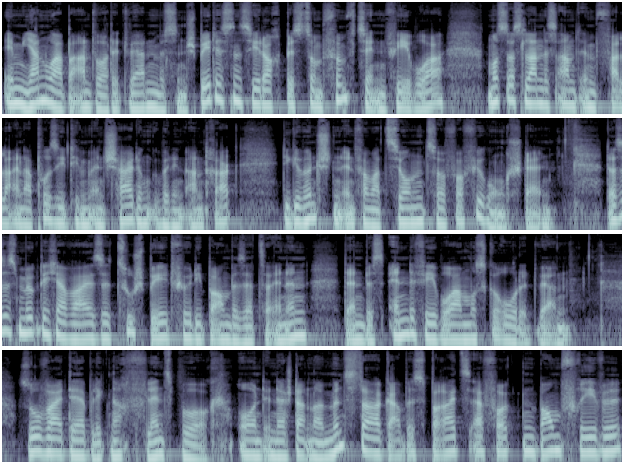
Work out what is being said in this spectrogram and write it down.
im Januar beantwortet werden müssen. Spätestens jedoch bis zum 15. Februar muss das Landesamt im Falle einer positiven Entscheidung über den Antrag die gewünschten Informationen zur Verfügung stellen. Das ist möglicherweise zu spät für die Baumbesetzerinnen, denn bis Ende Februar muss gerodet werden. Soweit der Blick nach Flensburg. Und in der Stadt Neumünster gab es bereits erfolgten Baumfrevel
